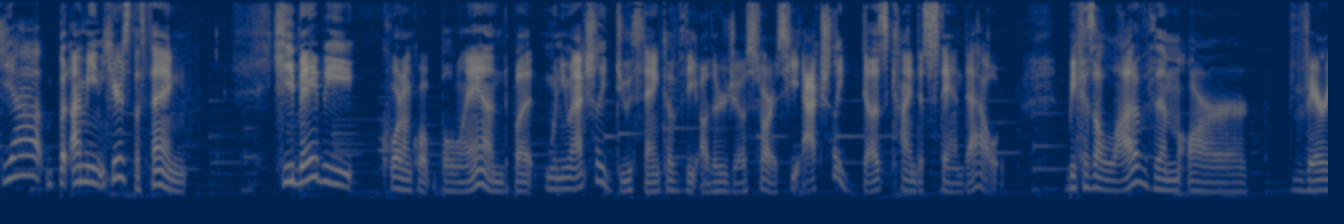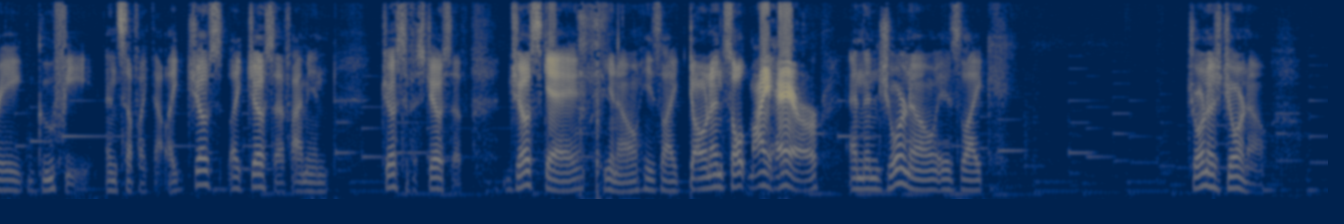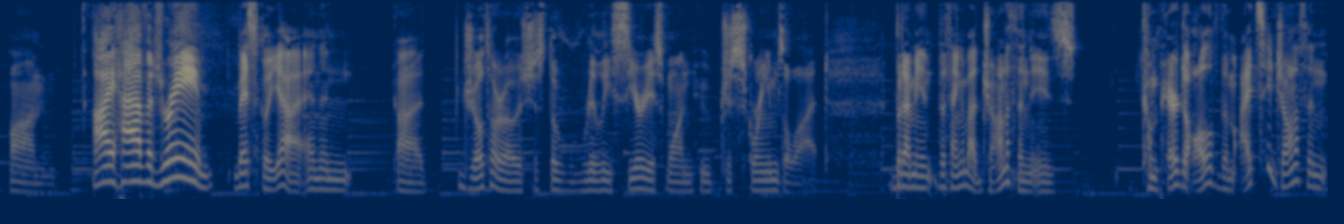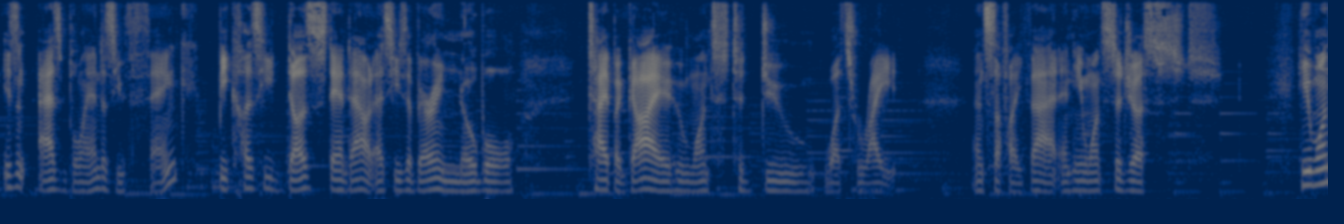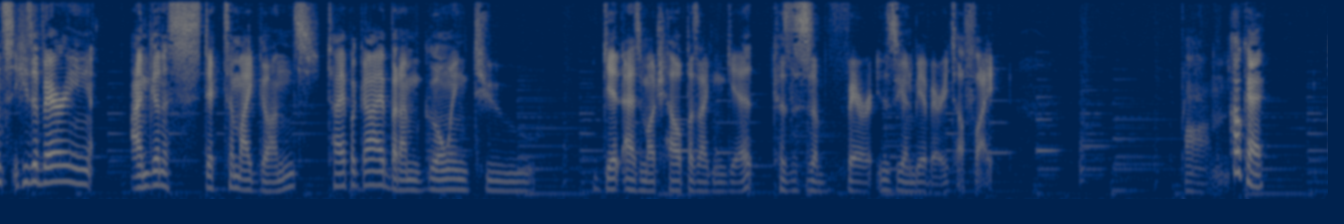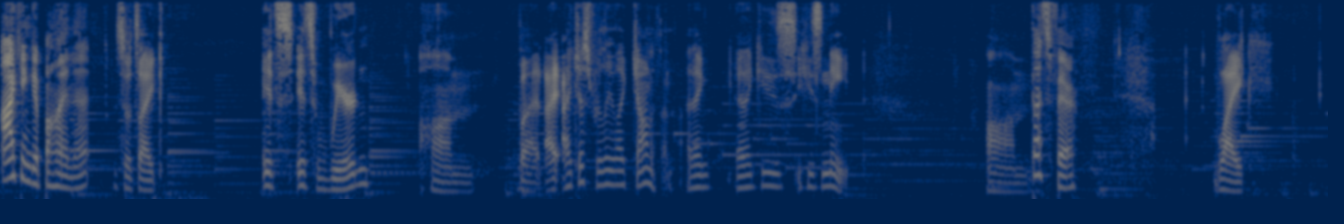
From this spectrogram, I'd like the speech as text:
yeah, but I mean, here's the thing. He may be quote unquote bland, but when you actually do think of the other Joestars, he actually does kind of stand out because a lot of them are very goofy and stuff like that. Like Joseph, like Joseph. I mean, Joseph is Joseph. Josuke, you know, he's like, "Don't insult my hair," and then Giorno is like, Giorno's Giorno. Um, I have a dream. basically, yeah, and then uh, Jotaro is just the really serious one who just screams a lot. But I mean, the thing about Jonathan is, compared to all of them, I'd say Jonathan isn't as bland as you think because he does stand out as he's a very noble type of guy who wants to do what's right and stuff like that, and he wants to just he wants he's a very I'm gonna stick to my guns type of guy, but I'm going to get as much help as I can get because this is a very this is gonna be a very tough fight. Um, Okay, I can get behind that. so it's like it's it's weird, um, but I, I just really like Jonathan. I think I think he's he's neat. Um, That's fair. like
